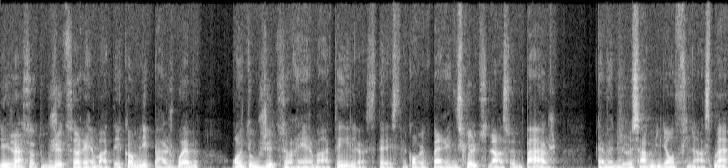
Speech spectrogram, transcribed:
les gens sont obligés de se réinventer. Comme les pages web ont été obligées de se réinventer. C'était complètement ridicule. Tu lances une page, tu avais 200 millions de financement.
